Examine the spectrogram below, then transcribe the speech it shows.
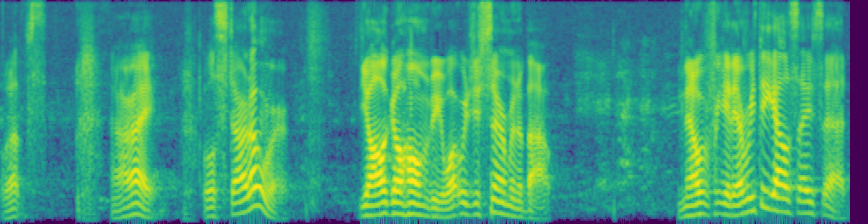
Whoops. All right, we'll start over. You all go home and be, what was your sermon about? Never forget everything else I said.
